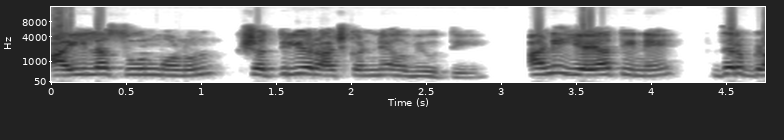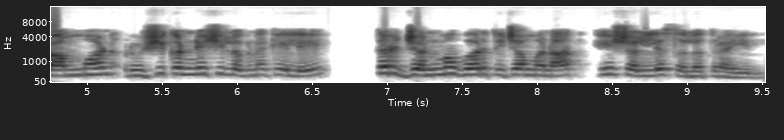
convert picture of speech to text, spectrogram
आईला सून म्हणून क्षत्रिय राजकन्या हवी होती. आणि ययातीने जर ब्राह्मण ऋषिकन्येशी लग्न केले तर जन्मभर तिच्या मनात हे शल्य सलत राहील.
